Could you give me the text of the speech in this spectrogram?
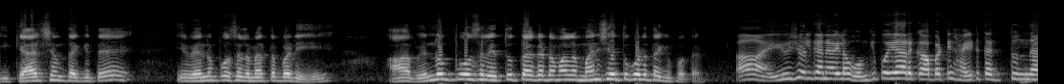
ఈ కాల్షియం తగ్గితే ఈ వెన్నుపూసలు మెత్తబడి ఆ వెన్నుపూసలు ఎత్తు తగ్గడం వల్ల మనిషి ఎత్తు కూడా తగ్గిపోతాడు ఆ, యూజువల్ గానే ఇలా వంగిపోయారు కాబట్టి హైట్ తగ్గుతుందా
